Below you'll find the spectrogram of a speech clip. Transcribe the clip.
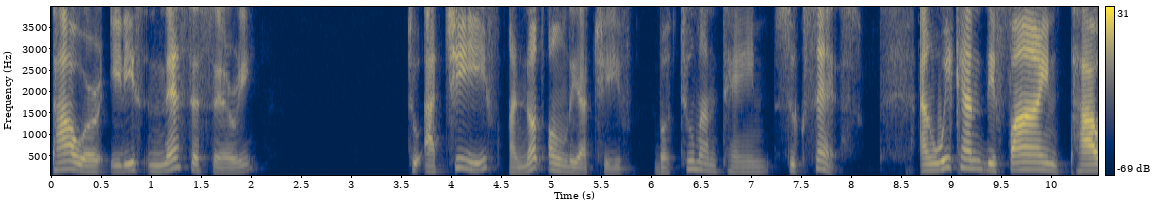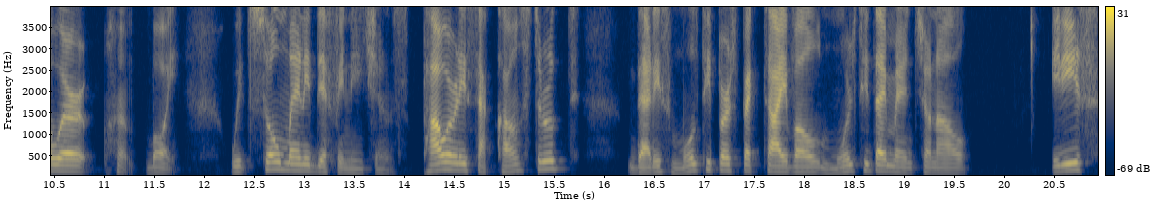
power it is necessary to achieve and not only achieve but to maintain success and we can define power boy with so many definitions power is a construct that is multi-perspectival, multidimensional. It is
